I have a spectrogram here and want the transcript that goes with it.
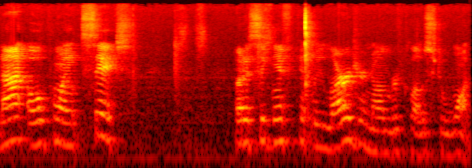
not 0.6, but a significantly larger number close to 1.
